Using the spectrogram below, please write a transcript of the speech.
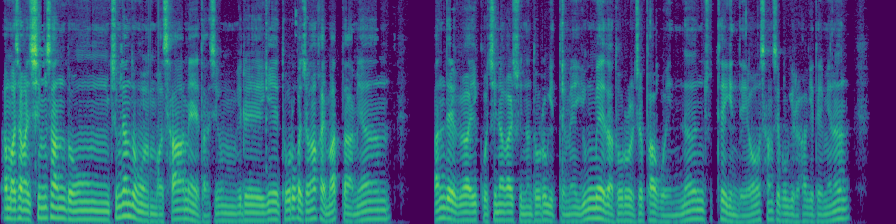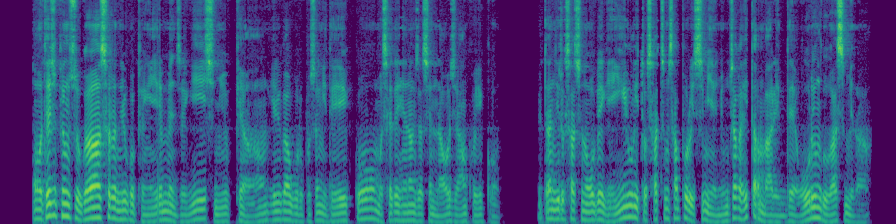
아, 마찬가지 심산동, 심산동은 뭐 4m다. 지금 이렇게 도로가 정확하게 맞다면 반대가 있고 지나갈 수 있는 도로기 때문에 6m 도로를 접하고 있는 주택인데요. 상세 보기를 하게 되면은 어, 대지 평수가 37평에 연면적이 16평 1가구로 구성이 되어 있고 뭐 세대 현황 자체는 나오지 않고 있고 일단 1억 4,500에 이율이 또 4.3% 있으면 융자가 있단 말인데 오른 것 같습니다.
